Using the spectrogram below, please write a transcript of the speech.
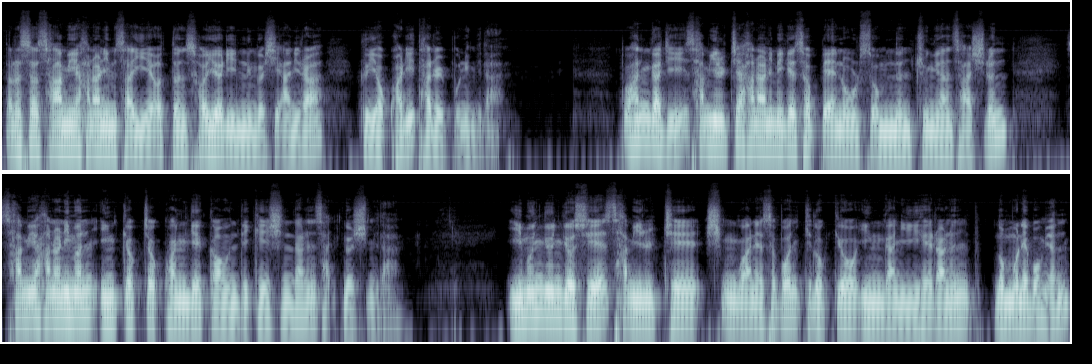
따라서 삼위 하나님 사이에 어떤 서열이 있는 것이 아니라 그 역할이 다를 뿐입니다. 또 한 가지 삼일째 하나님에게서 빼놓을 수 없는 중요한 사실은 삼위 하나님은 인격적 관계 가운데 계신다는 것입니다. 이문균 교수의 삼일체 신관에서 본 기독교 인간 이해라는 논문에 보면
